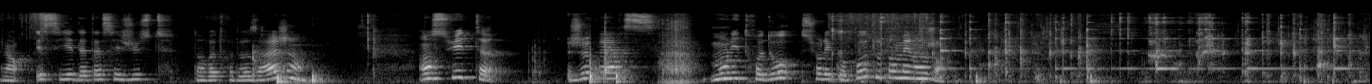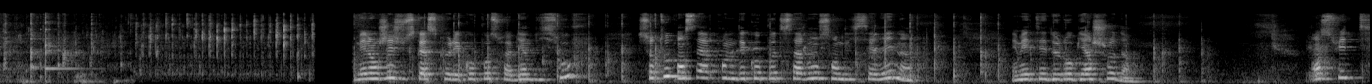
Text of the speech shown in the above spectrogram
Alors, essayez d'être assez juste dans votre dosage. Ensuite, je verse mon litre d'eau sur les copeaux tout en mélangeant. Mélangez jusqu'à ce que les copeaux soient bien dissous. Surtout, pensez à prendre des copeaux de savon sans glycérine et mettez de l'eau bien chaude. Ensuite,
